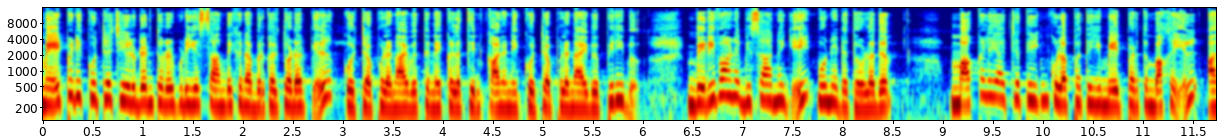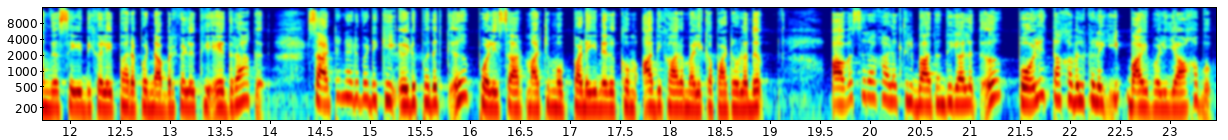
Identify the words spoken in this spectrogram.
மேற்படி குற்றச் செயலுடன் தொடர்புடைய சந்தேக நபர்கள் தொடர்பில் குற்றப்புலனாய்வு திணைக்களத்தின் கணனி குற்றப்புலனாய்வு பிரிவு விரிவான விசாரணையை முன்னெடுத்துள்ளது. மக்களை அச்சத்தையும் குழப்பத்தையும் ஏற்படுத்தும் வகையில் அந்த செய்திகளை பரப்பும் நபர்களுக்கு எதிராக சட்ட நடவடிக்கை எடுப்பதற்கு போலீசார் மற்றும் முப்படையினருக்கும் அதிகாரம் அளிக்கப்பட்டுள்ளது. அவசர காலத்தில் வதந்தி அல்லது போலி தகவல்களை வாய்வழியாகவும்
